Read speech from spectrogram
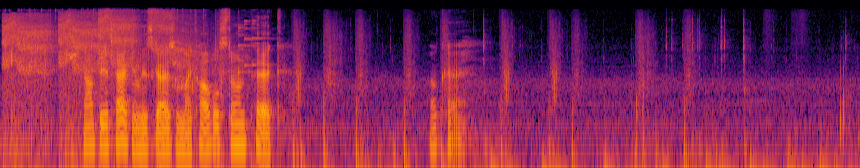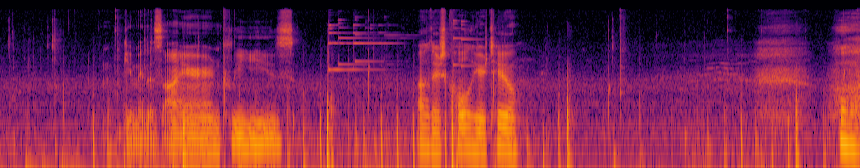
Should not be attacking these guys with my cobblestone pick. Okay. Give me this iron, please. Oh, there's coal here too. How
